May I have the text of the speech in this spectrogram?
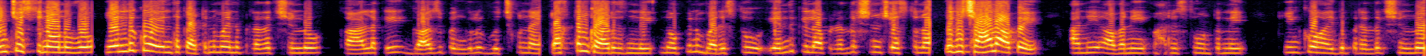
ఏం చేస్తున్నావు నువ్వు? ఎందుకు ఇంత కఠినమైన ప్రదక్షిణలు? కాళ్ళకి గాజు పెంగులు గుచ్చుకున్నాయి. రక్తం కారుతుంది. నొప్పిని భరిస్తూ ఎందుకు ఇలా ప్రదక్షిణ చేస్తున్నావు? ఇది చాలా ఆపే అని అవని హరిస్తూ ఉంటుంది. ఇంకో ఐదు ప్రదక్షిణలు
